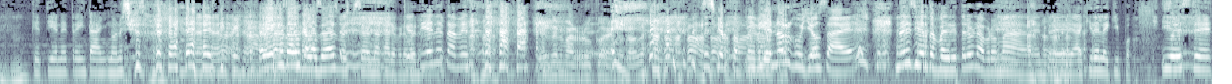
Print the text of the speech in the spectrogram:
Ujú. que tiene 30 años. No, no es cierto. es que, es que estamos con las edades, pues que se enojar, pero que bueno. tiene también. Es el marruco de nosotros. No es cierto, y Pedrito. bien orgullosa, ¿eh? No es cierto, Pedrito, era una broma entre aquí del equipo. Y este, eh,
